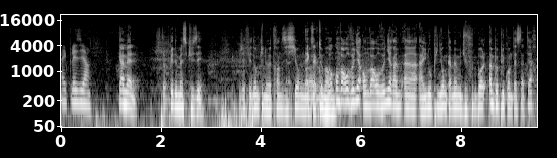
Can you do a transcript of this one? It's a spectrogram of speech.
Avec plaisir. Kamel, je te prie de m'excuser. J'ai fait donc une transition. euh, Exactement. donc on va revenir, on va revenir à, à- à une opinion quand même du football un peu plus contestataire,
